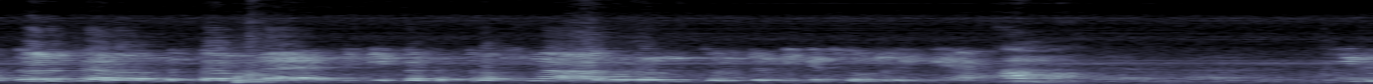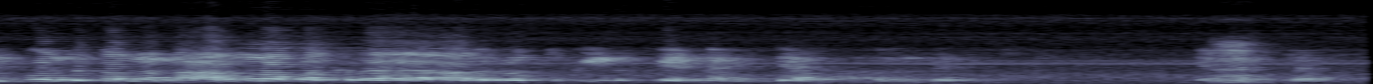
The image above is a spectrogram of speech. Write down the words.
அதோட சார் வந்து பாருங்க நீங்க இப்ப இந்த பிரச்சனை ஆகுதுன்னு சொல்லிட்டு நீங்க சொல்றீங்க. ஆமாம் இதுக்கு வந்து பாருங்க நார்மலா பாக்குற ஆதரவத்துக்கு இதுக்கு என்ன வித்தியாசம்? என்ன. வித்தியாசம்?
